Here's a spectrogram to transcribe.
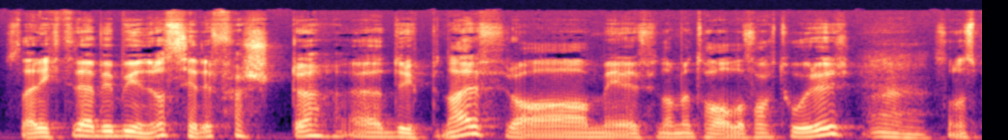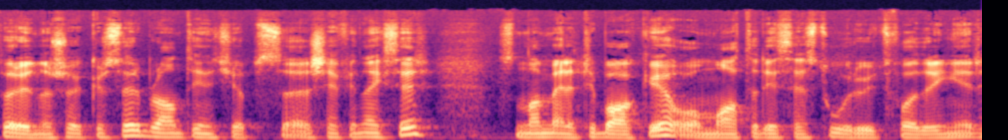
Så det er riktig det. Vi begynner å se de første dryppene her fra mer fundamentale faktorer. Mm. Sånne spørreundersøkelser blant innkjøpssjefindekser som da melder tilbake om at de ser store utfordringer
